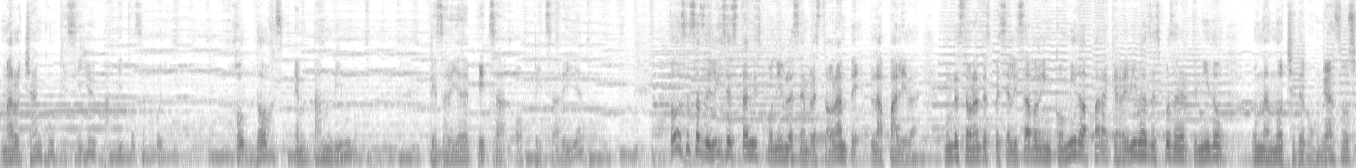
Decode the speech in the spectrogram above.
maruchan con quesillo y patitas de pollo, hot dogs en pan bimbo, quesadilla de pizza o pizzadilla. Todas esas delicias están disponibles en Restaurante La Pálida, un restaurante especializado en comida para que revivas después de haber tenido una noche de bongazos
